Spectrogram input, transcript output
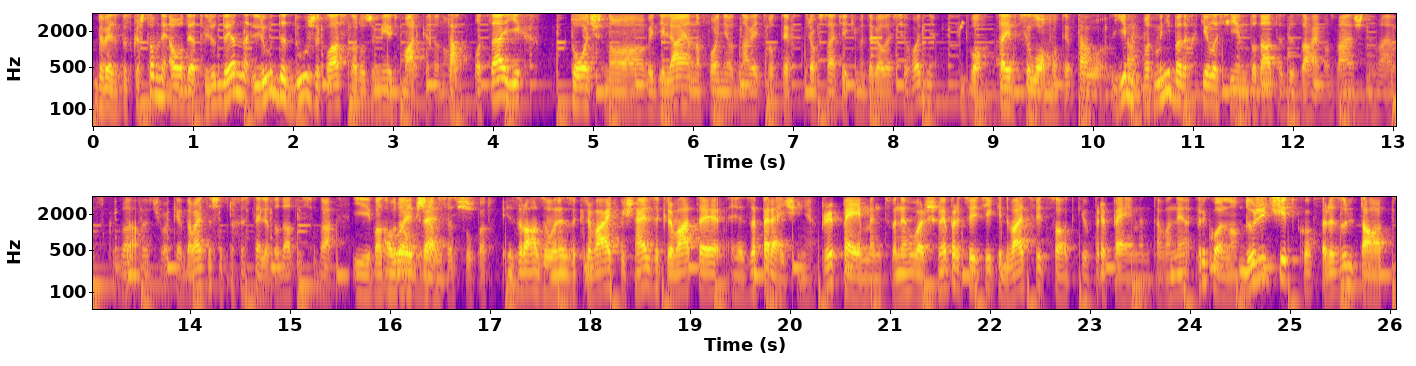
Дивись, безкоштовний аудит. Людин, люди дуже класно розуміють маркетингу. Так. Оце їх точно виділяє на фоні от навіть от тих трьох сайтів, які ми дивилися сьогодні. Двох. Та й в цілому, типу, Так, їм, так. от мені би хотілося їм додати дизайну, знаєш, не знаю, сказати, Так. чуваки, давайте ще трохи стилю додати сюди. І вас А буде advantage. все супер. І зразу вони закривають, починають закривати е, заперечення. Prepayment. Вони говорять, що вони працюють тільки 20% prepayment, а вони Прикольно. дуже чітко. Результат.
